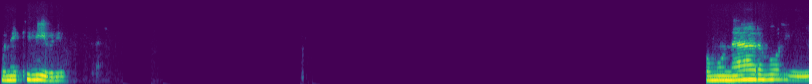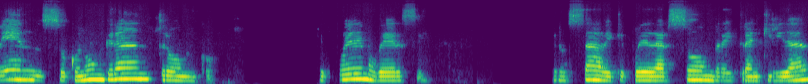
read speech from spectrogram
con equilibrio. como un árbol inmenso con un gran tronco que puede moverse, pero sabe que puede dar sombra y tranquilidad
